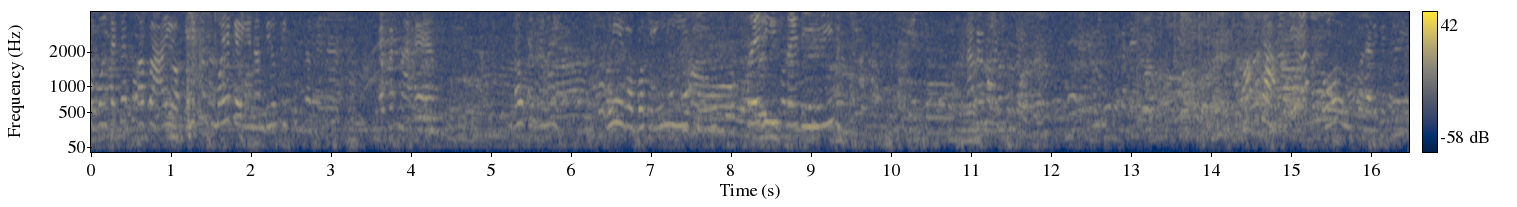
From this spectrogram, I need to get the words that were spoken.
apa konsepnya tuh apa? Ayo, ini kan semuanya keinginan Bilkis sebenarnya. Efek naif. Tahu efek naif? Ini robot yang ini tuh. Freddy, Freddy. Gitu. Masa? Oh, ini suka dari kecil.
